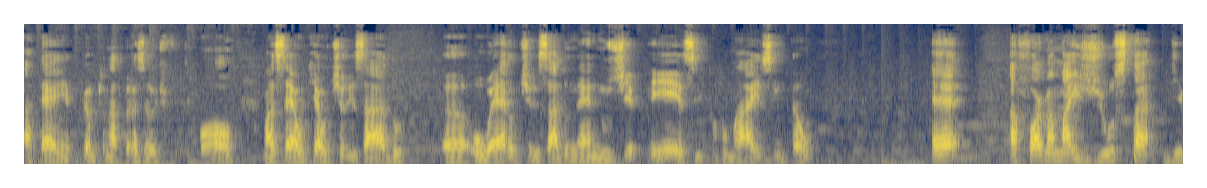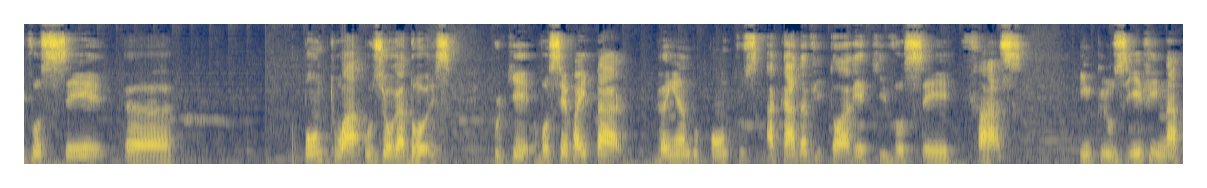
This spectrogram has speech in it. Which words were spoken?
até em Campeonato Brasileiro de Futebol, mas é o que é utilizado uh, ou era utilizado né, nos GPs e tudo mais. Então é a forma mais justa de você uh, pontuar os jogadores. Porque você vai estar tá ganhando pontos a cada vitória que você faz, inclusive na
